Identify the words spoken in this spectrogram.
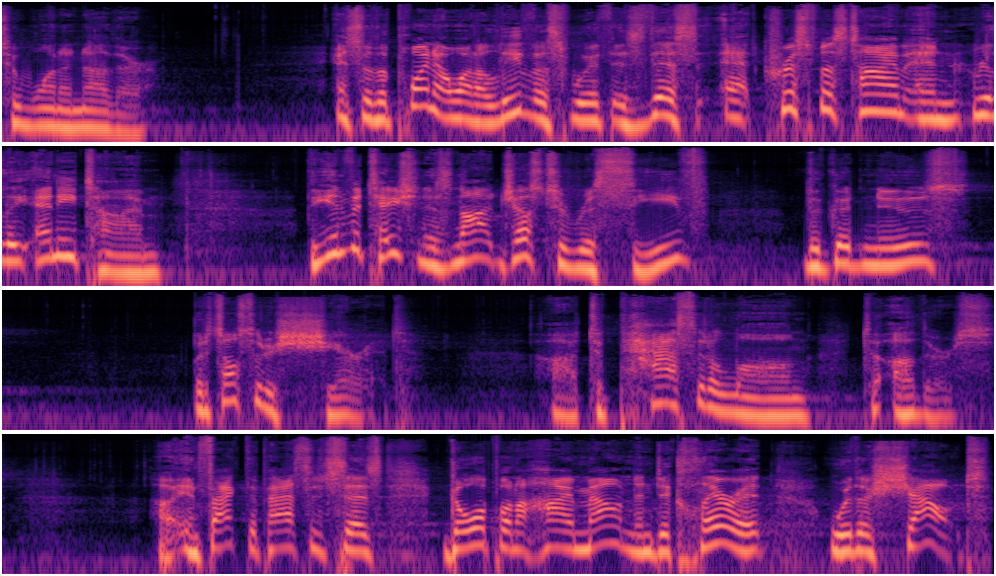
to one another. And so, the point I want to leave us with is this at Christmas time and really any time, the invitation is not just to receive the good news, but it's also to share it, uh, to pass it along to others. Uh, in fact, the passage says, Go up on a high mountain and declare it with a shout.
